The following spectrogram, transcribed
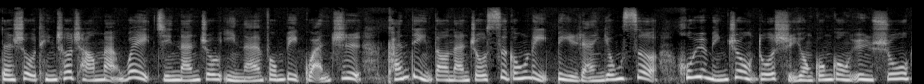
但受停车场满位及南州以南封闭管制，坎顶到南州四公里必然拥塞。呼吁民众多使用公共运输，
